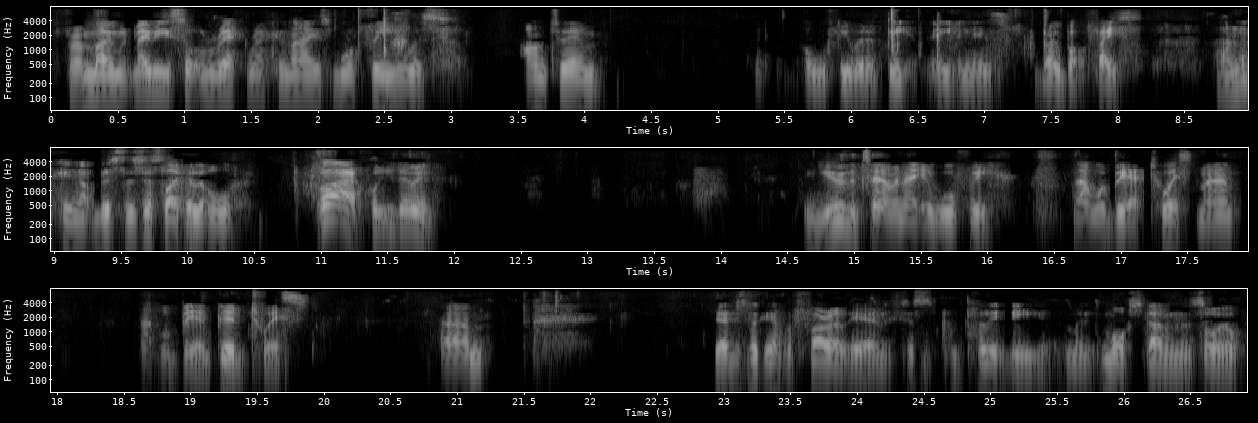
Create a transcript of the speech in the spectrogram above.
for a moment. Maybe he sort of rec- recognised Wolfie was onto him. Or Wolfie would have beaten, eaten his robot face. And looking up this, there's just like a little, ah, what are you doing? You the Terminator, Wolfie. That would be a twist, man. That would be a good twist. Um, yeah, just looking up a furrow here, and it's just completely. I mean, it's more stone than soil,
